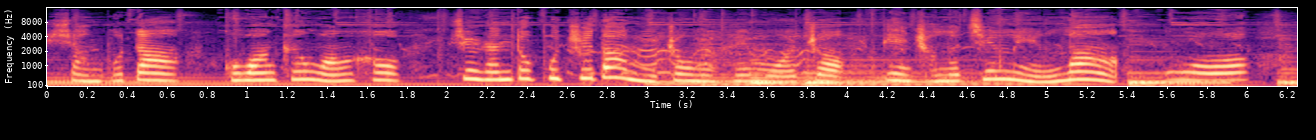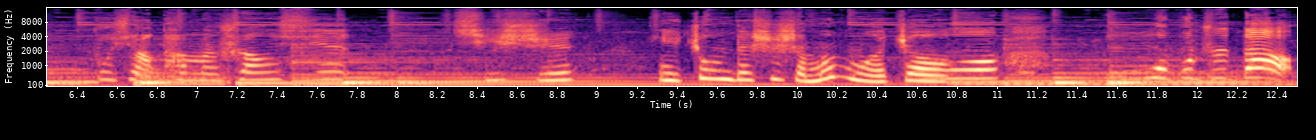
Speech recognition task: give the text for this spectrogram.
想不到国王跟王后竟然都不知道你中了黑魔咒，变成了精灵了。我不想他们伤心。其实，你中的是什么魔咒？我我不知道。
